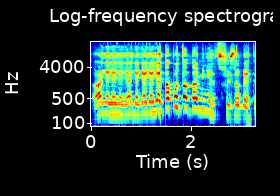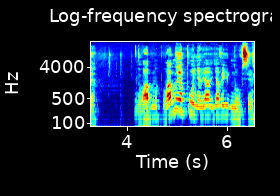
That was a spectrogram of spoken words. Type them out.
Ай-яй-яй-яй-яй-яй-яй-яй, та пода- дай мені щось зробити. Ладно, ладно, я поняв, я, я виїбнувся.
